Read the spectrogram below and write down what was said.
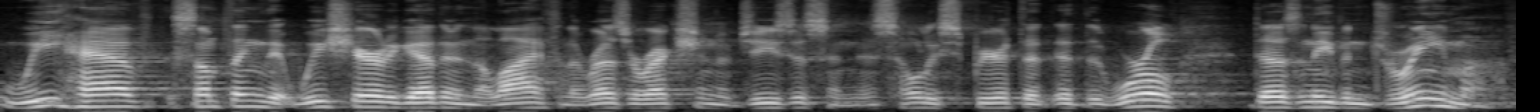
we have something that we share together in the life and the resurrection of Jesus and His Holy Spirit that, that the world doesn't even dream of.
